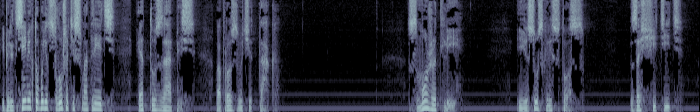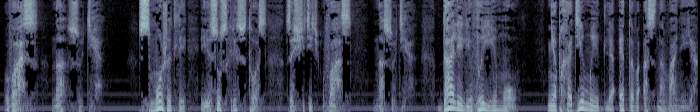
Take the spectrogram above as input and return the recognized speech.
И перед всеми, кто будет слушать и смотреть эту запись, вопрос звучит так. Сможет ли Иисус Христос защитить вас на суде? Сможет ли Иисус Христос защитить вас на суде. Дали ли вы ему необходимые для этого основания?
